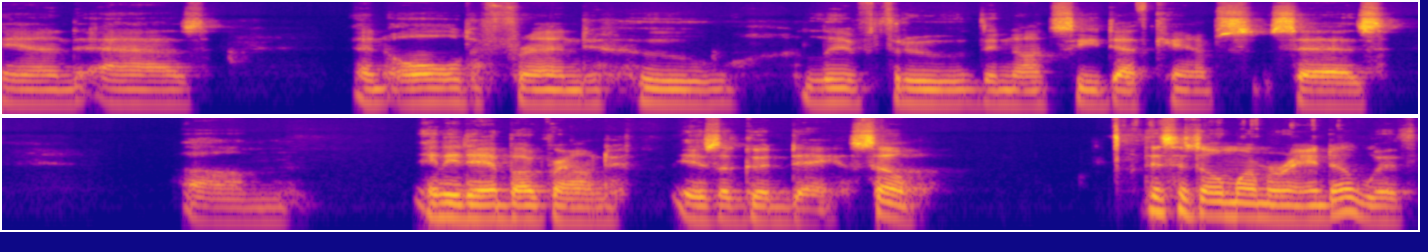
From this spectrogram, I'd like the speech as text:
And as an old friend who lived through the Nazi death camps says, um, any day above ground is a good day. So, this is Omar Miranda with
